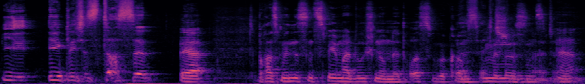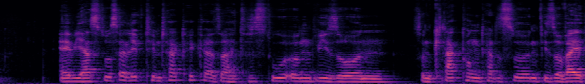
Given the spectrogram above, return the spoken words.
wie eklig ist das denn? Ja. Du brauchst mindestens zweimal duschen, um das rauszubekommen. Das ist echt Mindestens. schlimm, Alter. Ja. Ey, wie hast du es erlebt, Team Taktik? Also hattest du irgendwie so einen so einen Knackpunkt, hattest du irgendwie so, weil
